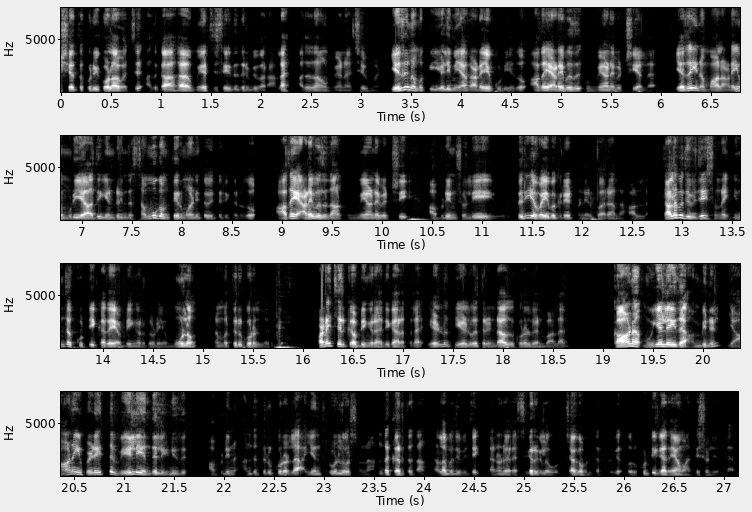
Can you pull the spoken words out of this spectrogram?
விஷயத்தை குறிக்கோளா வச்சு அதுக்காக முயற்சி செய்து திரும்பி வரான்ல? அதுதான் உண்மையான அச்சீவ்மெண்ட் எது நமக்கு எளிமையாக அடையக்கூடியதோ அதை அடைவது உண்மையான வெற்றி அல்ல. எதை நம்மால் அடைய முடியாது என்று இந்த சமூகம் தீர்மானித்து வைத்திருக்கிறதோ அதை அடைவதுதான் உண்மையான வெற்றி அப்படின்னு சொல்லி ஒரு பெரிய வைபை கிரியேட் பண்ணிருப்பாரு அந்த ஹாலில் தளபதி விஜய் சொன்ன இந்த குட்டி கதை அப்படிங்கறதுடைய மூலம் நம்ம திருக்குறள் இருக்கு. படைச்சிருக்கு அப்படிங்கிற அதிகாரத்துல எழுநூத்தி எழுபத்தி ரெண்டாவது குரல் வெண்பால காண முயலெய்த அம்பினில் யானை பிழைத்த வேலியந்தல் இனிது அப்படின்னு அந்த திருக்குறள்ல ஐயன் திருவள்ளுவர் சொன்ன அந்த கருத்து தான் தளபதி விஜய் தன்னுடைய ரசிகர்களை உற்சாகப்படுத்துறதுக்கு ஒரு குட்டி கதையா மாத்தி சொல்லியிருக்காரு.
